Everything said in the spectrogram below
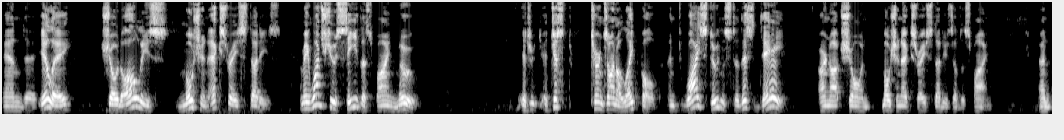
and uh, Illi showed all these motion x-ray studies. I mean, once you see the spine move, it, it just turns on a light bulb. And why students to this day are not shown motion x-ray studies of the spine. And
